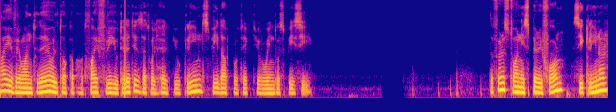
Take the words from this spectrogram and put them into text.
Hi everyone, today I will talk about 5 free utilities that will help you clean, speed up, protect your Windows PC. The first one is Piriform CCleaner.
